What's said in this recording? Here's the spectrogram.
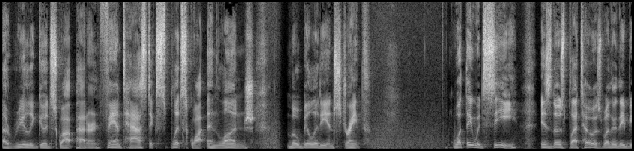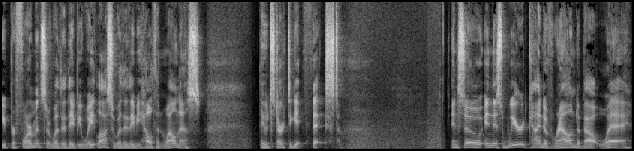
a really good squat pattern, fantastic split squat and lunge, mobility and strength, what they would see is those plateaus, whether they be performance or whether they be weight loss or whether they be health and wellness, they would start to get fixed. And so, in this weird kind of roundabout way,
